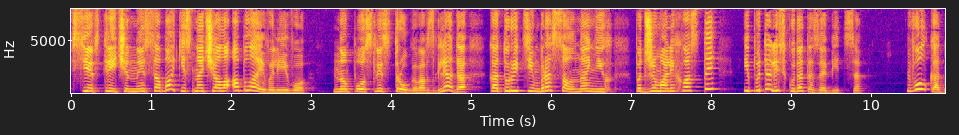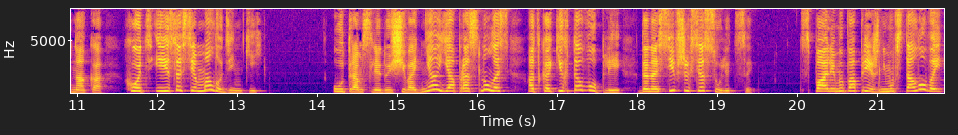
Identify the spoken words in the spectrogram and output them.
все встреченные собаки сначала облаивали его, но после строгого взгляда, который Тим бросал на них, поджимали хвосты и пытались куда-то забиться. Волк, однако, хоть и совсем молоденький. Утром следующего дня я проснулась от каких-то воплей, доносившихся с улицы. Спали мы по-прежнему в столовой,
